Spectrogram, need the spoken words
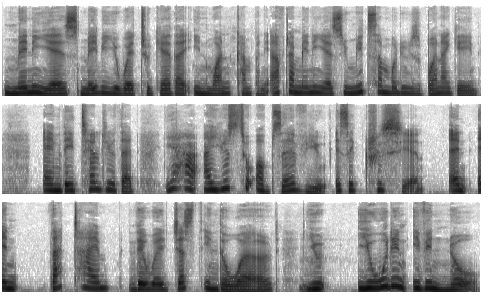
many years, maybe you were together in one company. After many years, you meet somebody who's born again, and they tell you that, yeah, I used to observe you as a Christian, and and that time they were just in the world. Mm. You you wouldn't even know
